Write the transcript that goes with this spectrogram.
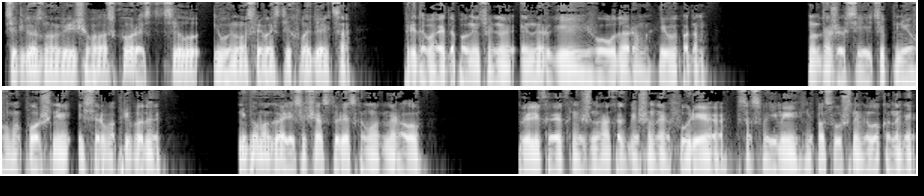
серьезно увеличивала скорость, силу и выносливость их владельца, придавая дополнительную энергию его ударам и выпадам. Но даже все эти пневмопоршни и сервоприводы не помогали сейчас турецкому адмиралу. Великая княжна, как бешеная фурия, со своими непослушными локонами,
